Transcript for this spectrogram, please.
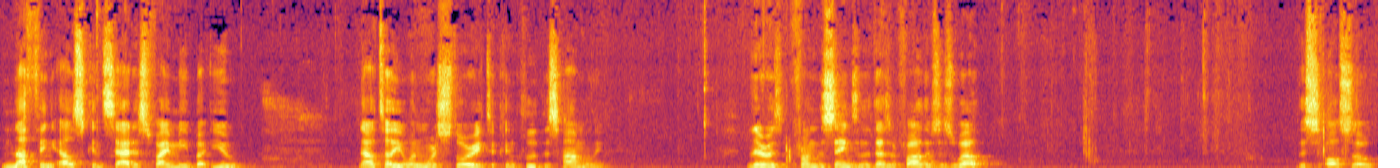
nothing else can satisfy me but you. Now, I'll tell you one more story to conclude this homily. There was from the sayings of the Desert Fathers as well. This also,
